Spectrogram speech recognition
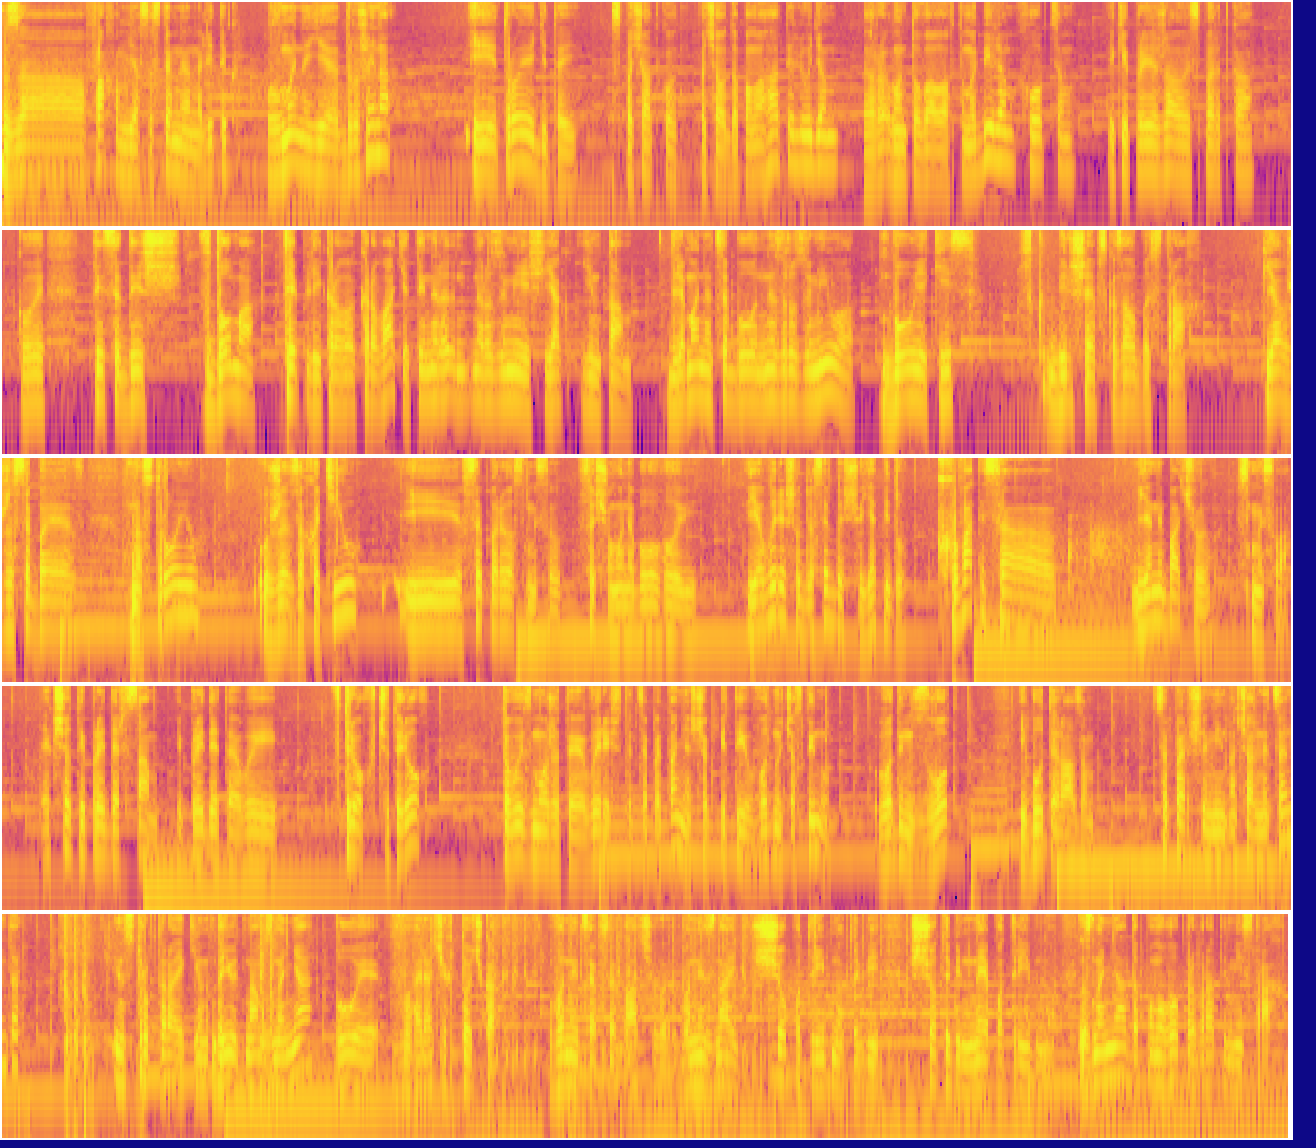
За фахом я системний аналітик. В мене є дружина і троє дітей. Спочатку почав допомагати людям, ремонтував автомобілям хлопцям, які приїжджали з передка. Коли ти сидиш вдома в теплій кроваті, ти не розумієш, як їм там. Для мене це було незрозуміло, був якийсь, більше я б сказав би, страх. Я вже себе настроїв, вже захотів і все переосмислив, все, що в мене було в голові. Я вирішив для себе, що я піду. Ховатися я не бачу смисла. Якщо ти прийдеш сам і прийдете ви в трьох, в чотирьох, то ви зможете вирішити це питання, щоб піти в одну частину, в один взвод і бути разом. Це перший мій навчальний центр. Інструктора, які дають нам знання, були в гарячих точках. Вони це все бачили, вони знають, що потрібно тобі, що тобі не потрібно. Знання допомогло прибрати мій страх.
